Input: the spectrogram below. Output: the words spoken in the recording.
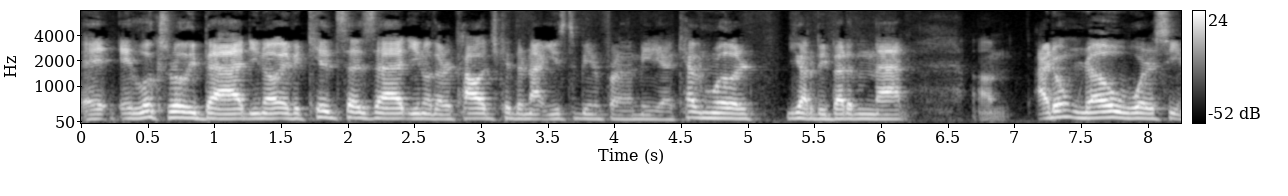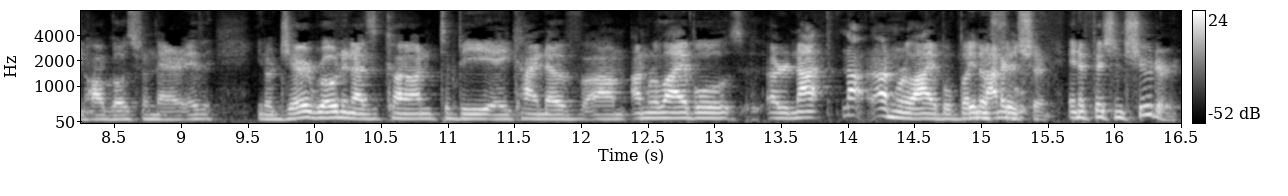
It, it looks really bad. You know, if a kid says that, you know, they're a college kid, they're not used to being in front of the media. Kevin Willard, you got to be better than that. Um, I don't know where Seton Hall goes from there. It- you know, Jared Rhoden has gone on to be a kind of um, unreliable, or not not unreliable, but Inefficient. not a, inefficient shooter.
